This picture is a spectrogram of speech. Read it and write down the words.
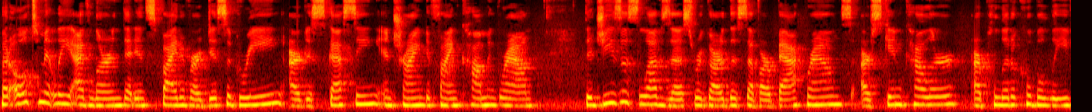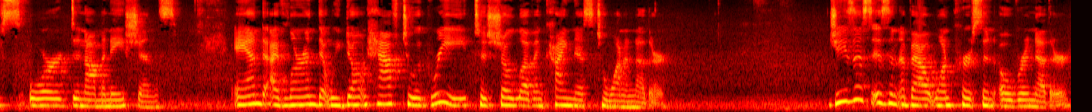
But ultimately, I've learned that in spite of our disagreeing, our discussing, and trying to find common ground, that Jesus loves us regardless of our backgrounds, our skin color, our political beliefs, or denominations. And I've learned that we don't have to agree to show love and kindness to one another. Jesus isn't about one person over another.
